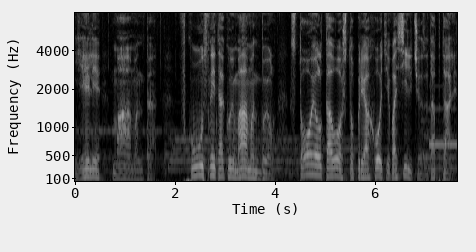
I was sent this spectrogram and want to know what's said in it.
ели мамонта. Вкусный такой мамонт был, стоил того, что при охоте Васильича затоптали.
